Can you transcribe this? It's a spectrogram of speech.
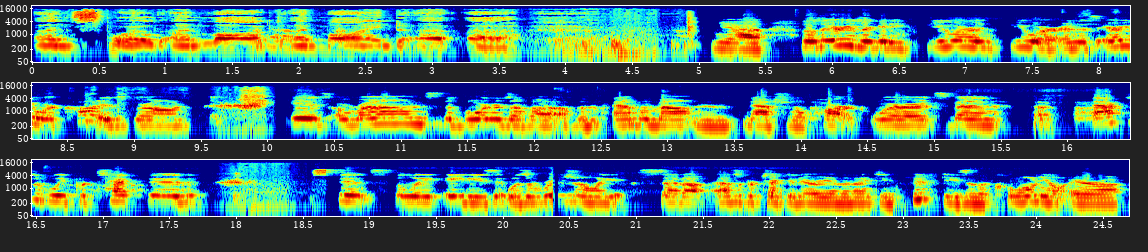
unspoiled, unlogged, yeah. unmined. Uh, uh, yeah, those areas are getting fewer and fewer, and this area where khat is grown is around the borders of, a, of the Amber Mountain National Park, where it's been actively protected since the late 80s. It was originally set up as a protected area in the 1950s in the colonial era.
